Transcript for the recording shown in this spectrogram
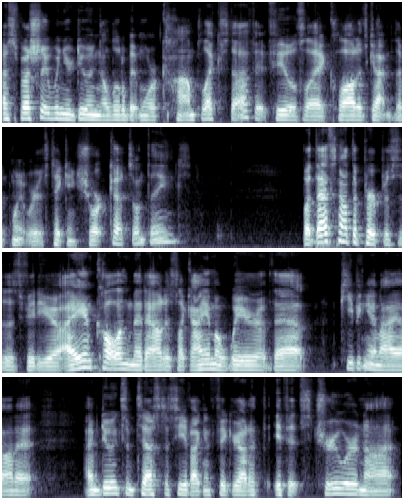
especially when you're doing a little bit more complex stuff. It feels like Claude has gotten to the point where it's taking shortcuts on things. But that's not the purpose of this video. I am calling that out It's like I am aware of that, keeping an eye on it. I'm doing some tests to see if I can figure out if, if it's true or not.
